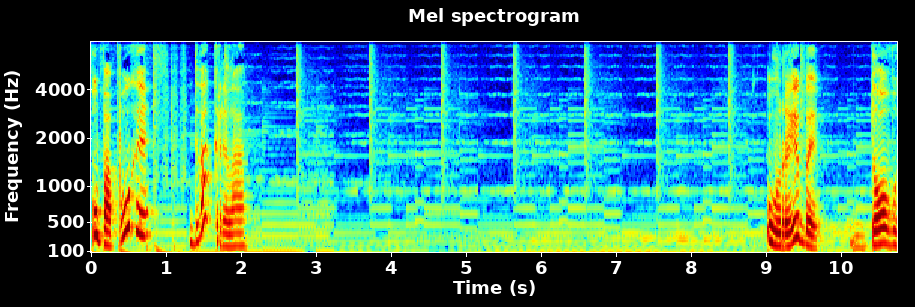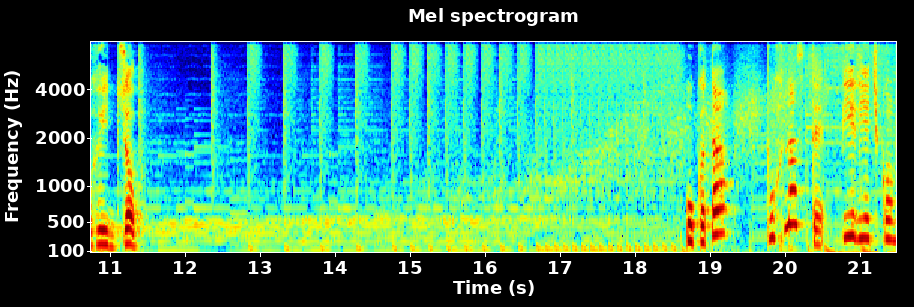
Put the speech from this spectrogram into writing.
У папуги два крила. У риби довгий дзьоб. У кота пухнасте пір'ячко.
